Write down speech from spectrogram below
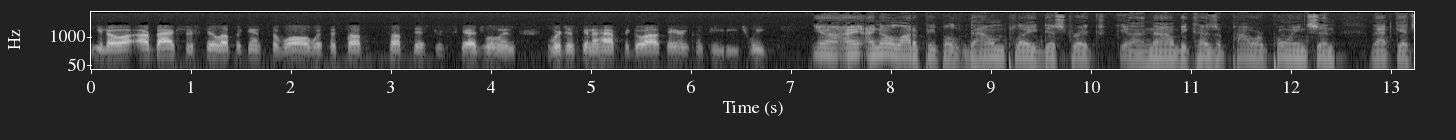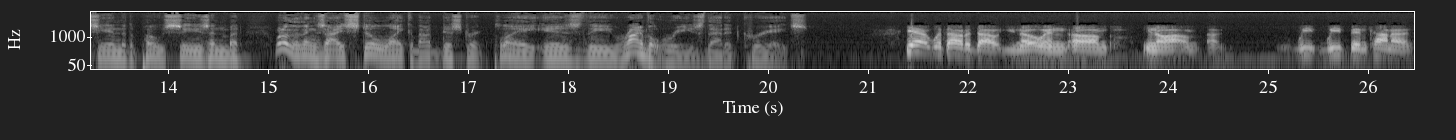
you know, our backs are still up against the wall with a tough, tough district schedule, and we're just going to have to go out there and compete each week. Know, I, I know a lot of people downplay districts uh, now because of PowerPoints, and that gets you into the postseason. But one of the things I still like about district play is the rivalries that it creates. Yeah, without a doubt. You know, and um, you know, um, uh, we we've been kind of,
